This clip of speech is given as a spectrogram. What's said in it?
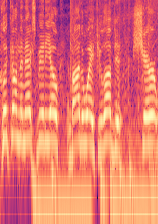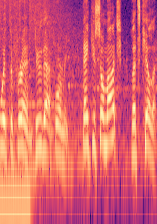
Click on the next video, and by the way, if you loved it, share it with a friend. Do that for me. Thank you so much. Let's kill it.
